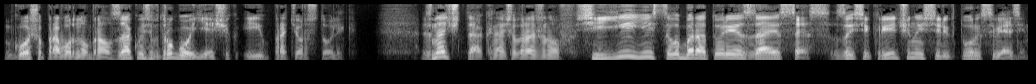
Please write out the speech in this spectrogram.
Гоша проворно убрал закусь в другой ящик и протер столик. «Значит так», — начал Рожнов, — «сие есть лаборатория ЗАСС, засекреченной селектуры связи.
